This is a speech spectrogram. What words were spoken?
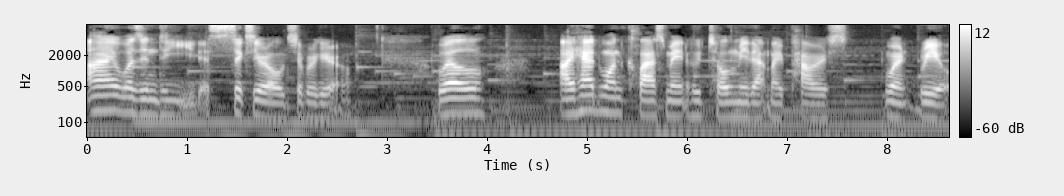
I was indeed a six year old superhero. Well, I had one classmate who told me that my powers weren't real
